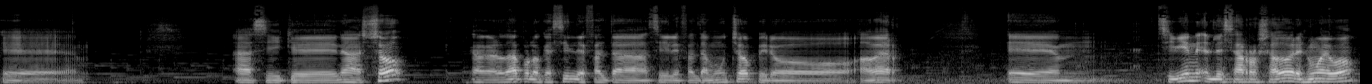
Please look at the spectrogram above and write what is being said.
eh, Así que nada, yo, la verdad, por lo que sí le falta, sí le falta mucho, pero a ver, eh, si bien el desarrollador es nuevo,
